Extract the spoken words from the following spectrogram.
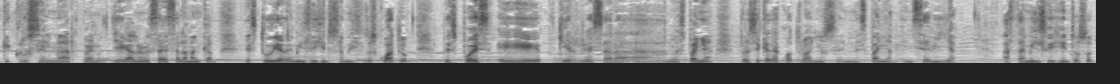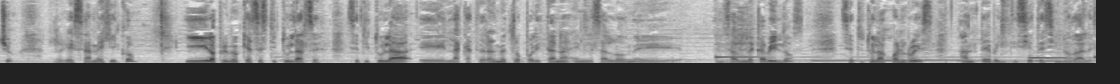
que cruza el mar. Bueno, llega a la Universidad de Salamanca, estudia de 1600 a 1604, después eh, quiere regresar a, a Nueva España, pero se queda cuatro años en España, en Sevilla hasta 1608, regresa a México y lo primero que hace es titularse. Se titula en la Catedral Metropolitana, en el Salón de en Salón de Cabildos, se titula Juan Ruiz ante 27 sinodales.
